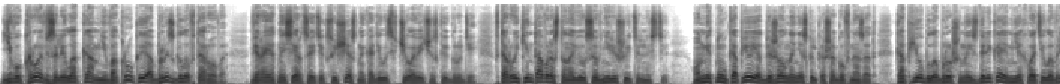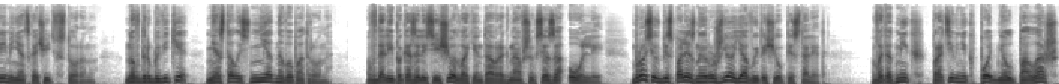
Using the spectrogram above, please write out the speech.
Его кровь залила камни вокруг и обрызгала второго. Вероятно, сердце этих существ находилось в человеческой груди. Второй кентавр остановился в нерешительности. Он метнул копье и отбежал на несколько шагов назад. Копье было брошено издалека, и мне хватило времени отскочить в сторону. Но в дробовике не осталось ни одного патрона. Вдали показались еще два кентавра, гнавшихся за Олли. Бросив бесполезное ружье, я вытащил пистолет. В этот миг противник поднял палаш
